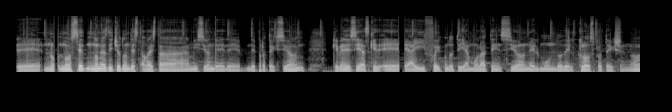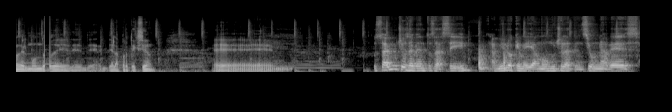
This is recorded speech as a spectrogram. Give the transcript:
Eh, no, no, sé, no me has dicho dónde estaba esta misión de, protección, que me decías que eh, ahí fue cuando te llamó la atención el mundo del close protection, ¿no? Del mundo de, la protección. Eh, pues hay muchos eventos así. A mí lo que me llamó mucho la atención una vez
